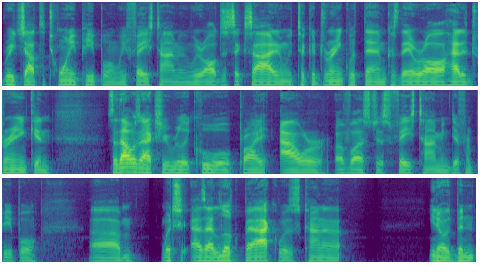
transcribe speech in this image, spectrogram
reached out to 20 people and we facetimed and we were all just excited and we took a drink with them because they were all had a drink and so that was actually really cool probably hour of us just facetiming different people um, which as I look back was kind of, you know, it'd been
